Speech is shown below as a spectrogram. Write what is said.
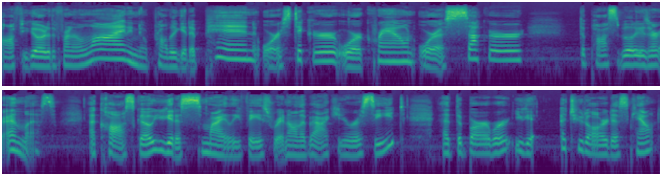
off you go to the front of the line and you'll probably get a pin or a sticker or a crown or a sucker. The possibilities are endless. At Costco, you get a smiley face written on the back of your receipt. At the barber, you get a $2 discount.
